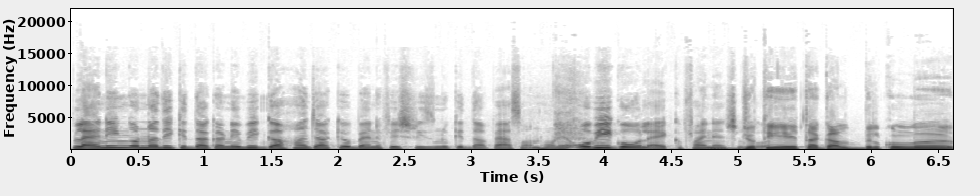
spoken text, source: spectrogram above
ਪਲੈਨਿੰਗ ਉਹਨਾਂ ਦੀ ਕਿੱਦਾਂ ਕਰਨੀ ਵੀ ਗਾਹਾਂ ਜਾ ਕੇ ਉਹ ਬੈਨੀਫੀਸ਼ਰੀਜ਼ ਨੂੰ ਕਿੱਦਾਂ ਪਾਸ ਆਨ ਹੋਣੇ ਉਹ ਵੀ ਗੋਲ ਹੈ ਇੱਕ ਫਾਈਨੈਂਸ਼ੀਅਲ ਜੋਤੀ ਇਹ ਤਾਂ ਗੱਲ ਬਿਲਕੁਲ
